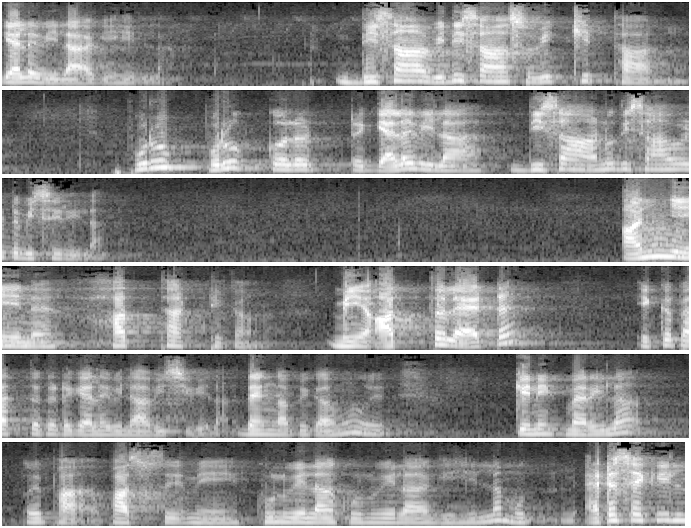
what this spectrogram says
ගැලවිලා ගිහිල්ලා. දිසා විදිසාසු වික්කිත්තානි. පුරුක් පුරුක් වලට ගැලවිලා දිසා අනුදිසාවලට විසිරිලා. අඤ්ඤේන හත්තට්ටිකං මේ අත්තල ඇට එක පැත්තකට ගැලවිලා විසි වෙලා. දැන් අපි ගමු කෙනෙක් මැරිලා ඔය පස්සේ මේ කුණු වෙලා කුණු වෙලා ගිහිල්ලා ඇට සැකිල්ල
